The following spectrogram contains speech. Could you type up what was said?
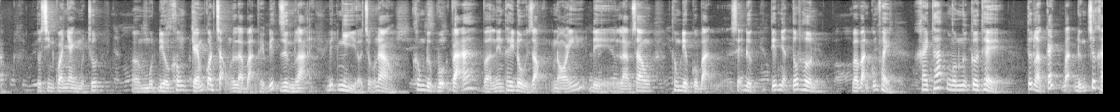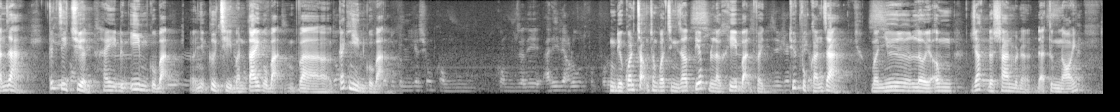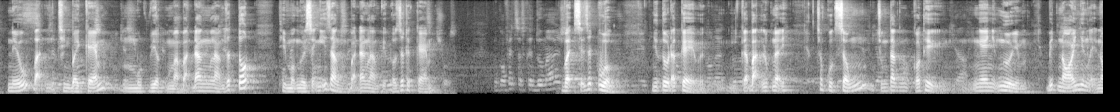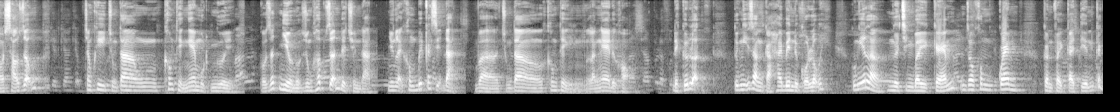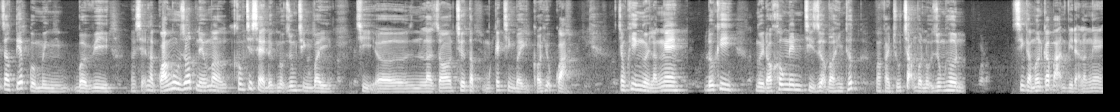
Tôi xin qua nhanh một chút. Ờ, một điều không kém quan trọng là bạn phải biết dừng lại, biết nghỉ ở chỗ nào, không được vội vã và nên thay đổi giọng nói để làm sao thông điệp của bạn sẽ được tiếp nhận tốt hơn. Và bạn cũng phải khai thác ngôn ngữ cơ thể, tức là cách bạn đứng trước khán giả, cách di chuyển hay đứng im của bạn. Ờ, những cử chỉ bàn tay của bạn và cách nhìn của bạn điều quan trọng trong quá trình giao tiếp là khi bạn phải thuyết phục khán giả và như lời ông Jacques de đã từng nói, nếu bạn trình bày kém một việc mà bạn đang làm rất tốt, thì mọi người sẽ nghĩ rằng bạn đang làm việc đó rất là kém. Vậy sẽ rất uổng. Như tôi đã kể với các bạn lúc nãy, trong cuộc sống chúng ta có thể nghe những người biết nói nhưng lại nói sáo rỗng, trong khi chúng ta không thể nghe một người có rất nhiều nội dung hấp dẫn để truyền đạt nhưng lại không biết cách diễn đạt và chúng ta không thể lắng nghe được họ. Để kết luận, tôi nghĩ rằng cả hai bên đều có lỗi. Có nghĩa là người trình bày kém do không quen, cần phải cải tiến cách giao tiếp của mình bởi vì nó sẽ là quá ngu dốt nếu mà không chia sẻ được nội dung trình bày chỉ uh, là do chưa tập một cách trình bày có hiệu quả. Trong khi người lắng nghe, đôi khi người đó không nên chỉ dựa vào hình thức mà phải chú trọng vào nội dung hơn. Xin cảm ơn các bạn vì đã lắng nghe.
